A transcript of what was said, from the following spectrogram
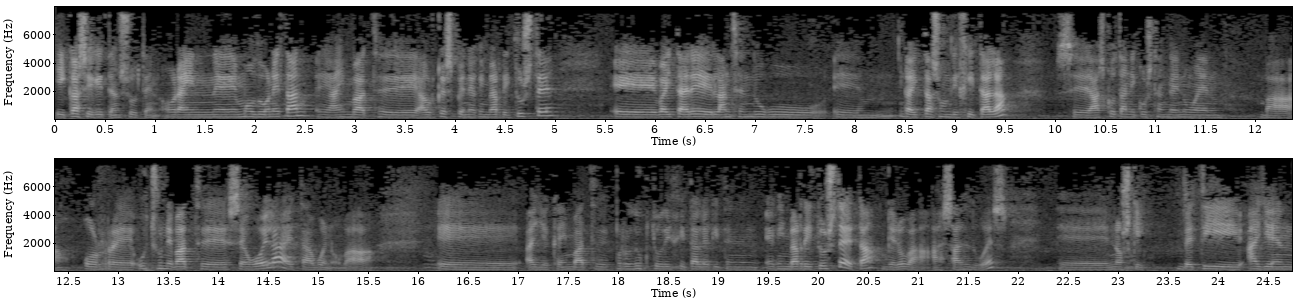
ikasi egiten zuten. Orain eh, modu honetan, e, hainbat e, aurkezpen egin behar dituzte, e, baita ere lantzen dugu e, gaitasun digitala, ze askotan ikusten genuen ba hor utxune bat zegoela eta bueno, ba e, haiek hainbat produktu digital egiten egin behar dituzte eta gero ba azaldu, ez? E, noski, beti haien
